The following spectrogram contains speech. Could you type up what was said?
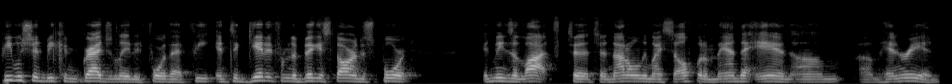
people should be congratulated for that feat. And to get it from the biggest star in the sport, it means a lot to to not only myself but Amanda and um, um Henry and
